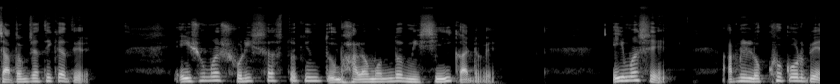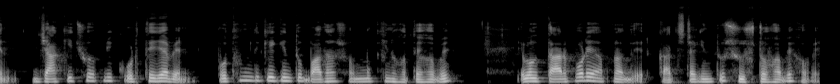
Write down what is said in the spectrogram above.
জাতক জাতিকাদের এই সময় শরীর স্বাস্থ্য কিন্তু ভালো মন্দ মিশিয়েই কাটবে। এই মাসে আপনি লক্ষ্য করবেন, যা কিছু আপনি করতে যাবেন, প্রথম দিকে কিন্তু বাধার সম্মুখীন হতে হবে এবং তারপরে আপনাদের কাজটা কিন্তু সুষ্ঠুভাবে হবে।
